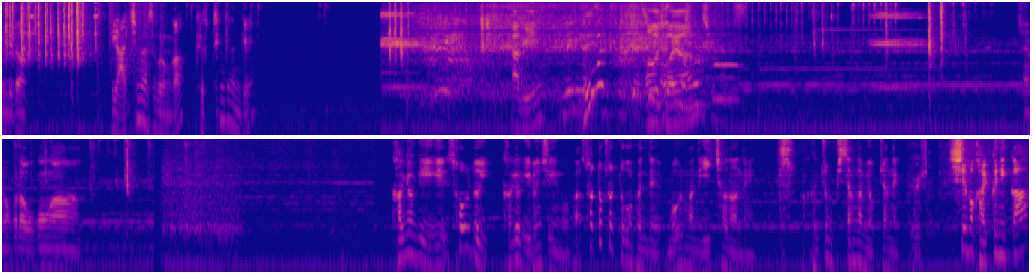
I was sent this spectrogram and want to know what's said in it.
믿어 이게 아침이라서 그런가? 계속 튕기는 게? 까비. 어 좋아요 잘 먹어라 오공아. 가격이 이게 서울도 이- 가격이 이런 식인 건가? 소떡소떡은 근데 먹을만해 2,000원에. 아 그건 좀 비싼 감이 없지 않나 실버 갈 거니까?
